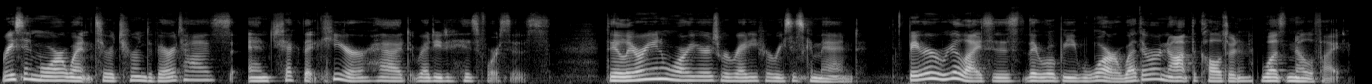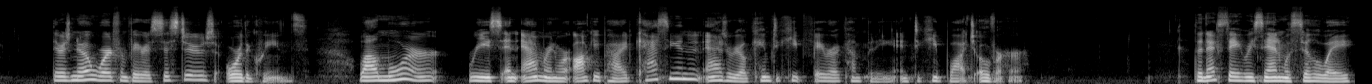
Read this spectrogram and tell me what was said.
Rhys and Mor went to return to Veritas and check that Keir had readied his forces. The Illyrian warriors were ready for Rhys's command. Feyre realizes there will be war whether or not the cauldron was nullified. There is no word from Feyre's sisters or the queens. While Mor, Rhys, and Amren were occupied, Cassian and Azriel came to keep Feyre company and to keep watch over her. The next day, Rhysand was still away,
